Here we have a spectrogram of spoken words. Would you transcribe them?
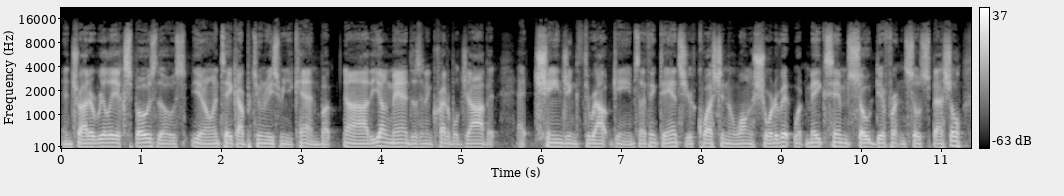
and try to really expose those, you know, and take opportunities when you can. But uh, the young man does an incredible job at, at changing throughout games. I think to answer your question, the long and short of it, what makes him so different and so special –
